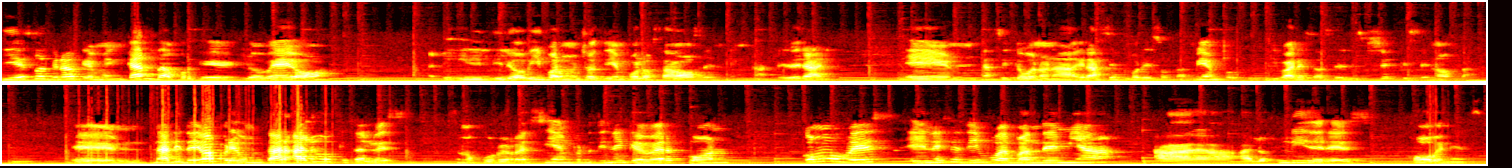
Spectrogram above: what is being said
Y eso creo que me encanta porque lo veo y, lo vi por mucho tiempo los sábados en, Catedral. Eh, así que bueno, nada, gracias por eso también, por cultivar esa sencillez que se nota. Eh, Nati, te iba a preguntar algo que tal vez se me ocurrió recién, pero tiene que ver con ¿Cómo ves en este tiempo de pandemia a, los líderes jóvenes?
